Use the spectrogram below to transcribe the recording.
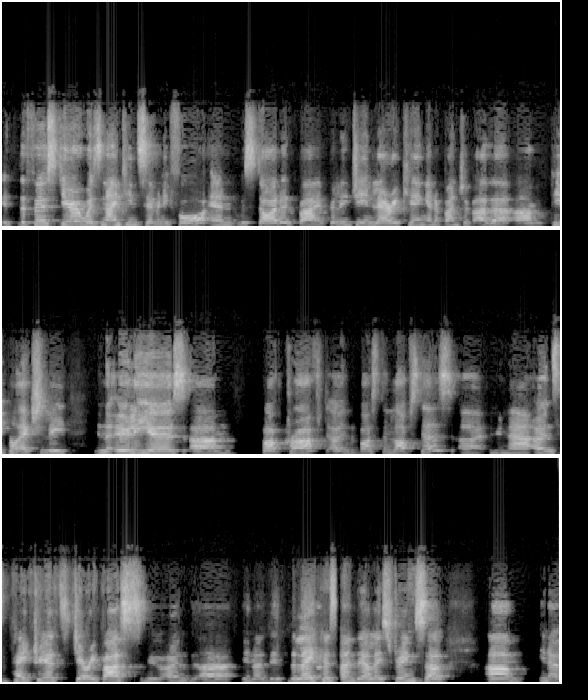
it, the first year was 1974 and was started by Billie Jean, Larry King, and a bunch of other um, people. Actually, in the early years, um, Bob Kraft owned the Boston Lobsters, uh, who now owns the Patriots. Jerry Buss, who owned, uh, you know, the, the Lakers, owned the LA Strings. So, um, you know,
